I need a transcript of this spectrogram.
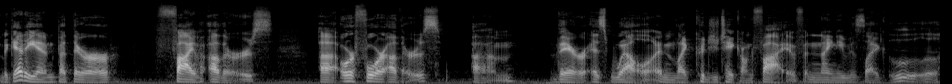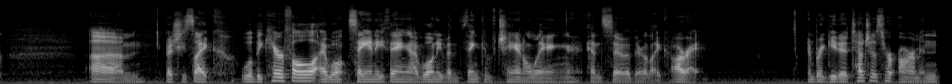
Moghedien, but there are five others, uh, or four others um, there as well. And like, could you take on five? And Nynaeve is like, ugh. Um, but she's like, "We'll be careful. I won't say anything. I won't even think of channeling." And so they're like, "All right." And Brigida touches her arm, and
